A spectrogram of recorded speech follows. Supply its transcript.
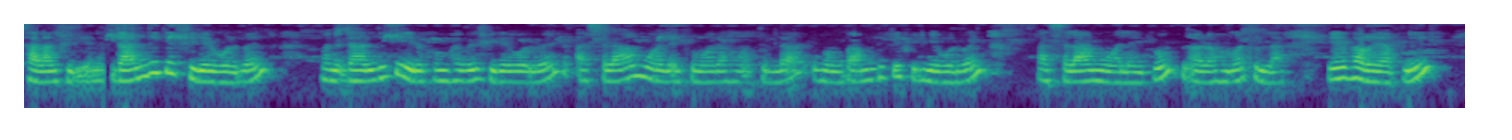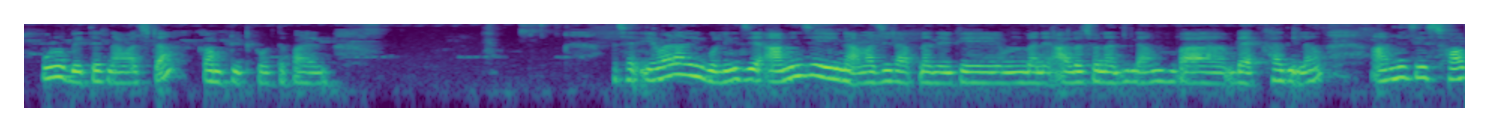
সালাম ফিরিয়ে নেন। ডান দিকে ফিরে বলবেন মানে ডান দিকে এরকমভাবে ফিরে বলবেন, আসসালামু আলাইকুম রহমতুল্লাহ এবং বাম দিকে ফিরিয়ে বলবেন আসসালামু আলাইকুম রহমতুল্লাহ। এভাবে আপনি পুরো বেতের নামাজটা কমপ্লিট করতে পারেন। আচ্ছা এবার আমি বলি যে আমি যে এই নামাজের আপনাদেরকে মানে আলোচনা দিলাম বা ব্যাখ্যা দিলাম, আমি যে সব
